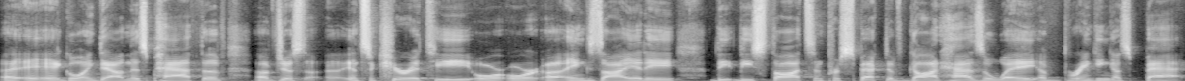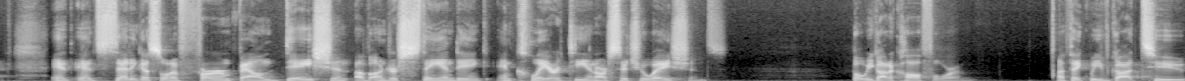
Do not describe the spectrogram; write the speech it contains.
uh, going down this path of, of just uh, insecurity or, or uh, anxiety, the, these thoughts and perspective, God has a way of bringing us back and, and setting us on a firm foundation of understanding and clarity in our situations. But we got to call for Him. I think we've got to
